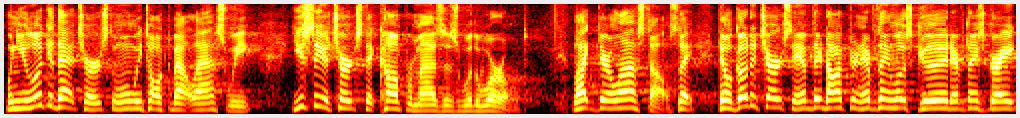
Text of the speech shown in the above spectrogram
when you look at that church, the one we talked about last week, you see a church that compromises with the world like their lifestyles. They, they'll go to church, they have their doctrine, everything looks good, everything's great,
